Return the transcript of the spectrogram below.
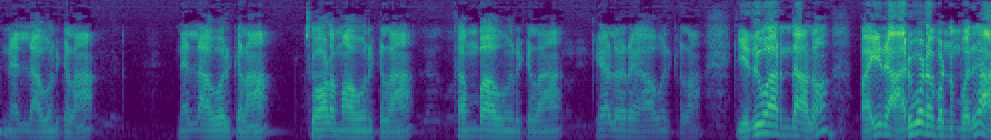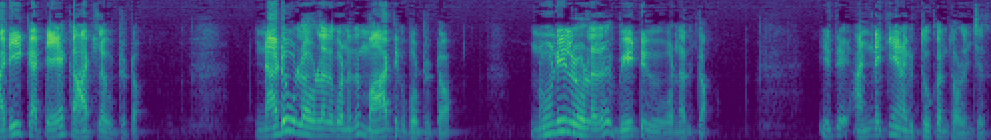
நெல்லாகவும் இருக்கலாம். நெல்லாகவும் இருக்கலாம். சோளமாகவும் இருக்கலாம். கம்பாகவும் இருக்கலாம். கேழ்வரகாகவும் இருக்கலாம். எதுவாக இருந்தாலும் பயிரை அறுவடை பண்ணும்போது அடிக்கட்டையை காட்டில் விட்டுட்டோம். நடுவில் உள்ளதை கொண்டு வந்து மாட்டுக்கு போட்டுட்டோம். நுனியில் உள்ளதை வீட்டுக்கு கொண்டு வந்துட்டோம். இது அன்னைக்கும் எனக்கு தூக்கம் தொலைஞ்சது.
